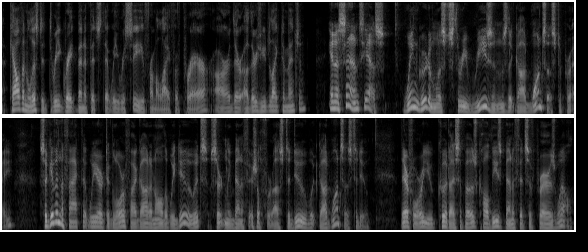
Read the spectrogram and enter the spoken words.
Now, Calvin listed three great benefits that we receive from a life of prayer. Are there others you'd like to mention? In a sense, yes. Wayne Grudem lists three reasons that God wants us to pray. So, given the fact that we are to glorify God in all that we do, it's certainly beneficial for us to do what God wants us to do. Therefore, you could, I suppose, call these benefits of prayer as well.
